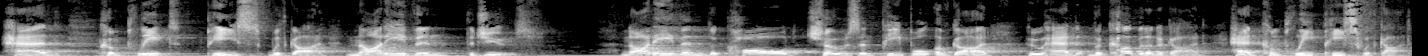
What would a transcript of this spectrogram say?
had complete peace with God, not even the Jews. Not even the called, chosen people of God who had the covenant of God had complete peace with God.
